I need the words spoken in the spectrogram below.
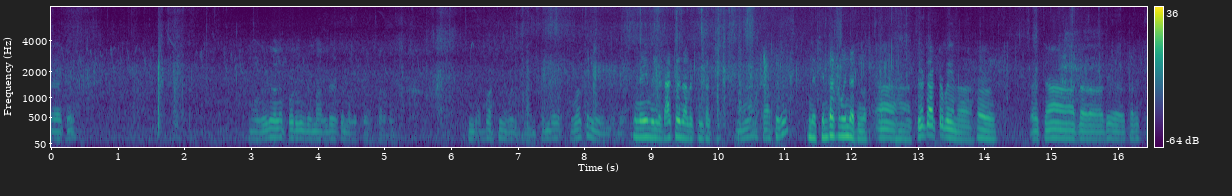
రేటు మా వీడియోలో పొరుగు మన రేటు మనకు అబ్బా, ఓకే నేను ఇలా డాక్టర్ పోయింది అలా చింతకు డాక్టర్ ఇలా చింతకు పోయింది అట్లా చిన్న డాక్టర్ పోయిందా ఆ. అట్లా అట్లా అదే కరెక్ట్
